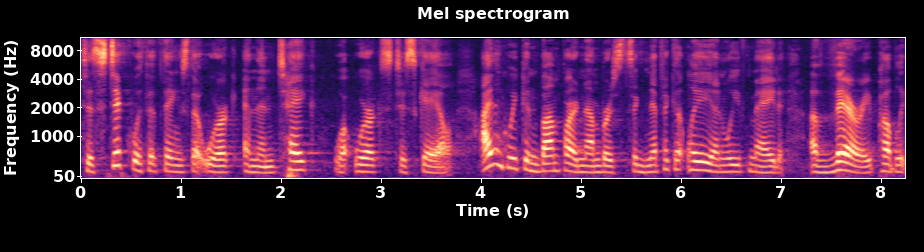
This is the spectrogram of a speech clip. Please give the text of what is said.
to stick with the things that work and then take what works to scale. I think we can bump our numbers significantly, and we've made a very public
